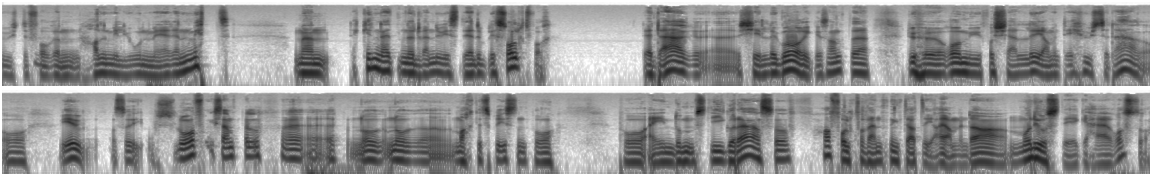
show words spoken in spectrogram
ute for en halv million mer enn mitt. Men det er ikke nødvendigvis det det blir solgt for det er der uh, skillet går. ikke sant? Eh, du hører mye forskjellig. Ja, men det huset der og vi altså I Oslo, for eksempel, uh, når, når markedsprisen på, på, eiendom stiger der, så har folk forventning til at ja, ja, men da må det jo stege her også.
